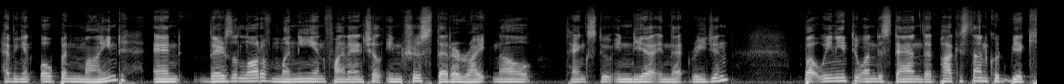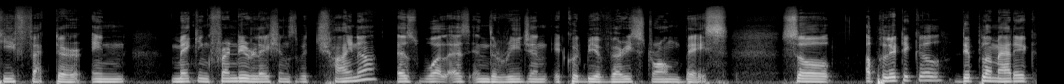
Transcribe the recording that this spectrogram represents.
having an open mind. And there's a lot of money and financial interests that are right now, thanks to India in that region. But we need to understand that Pakistan could be a key factor in making friendly relations with China as well as in the region, it could be a very strong base. So, a political, diplomatic,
